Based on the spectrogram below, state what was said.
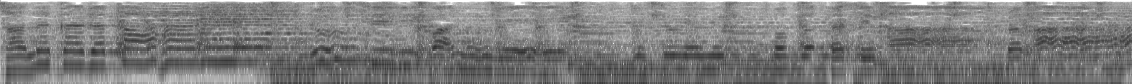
සනකර පහනේ රුසිරි වනුනේ දුසුවෙමි ඔබ ප්‍රතිභා ප්‍රභා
